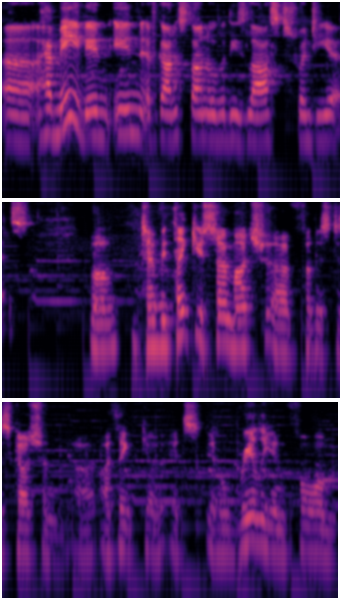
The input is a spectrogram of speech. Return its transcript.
uh, have made in in Afghanistan over these last 20 years. Well, Tanvi, thank you so much uh, for this discussion. Uh, I think uh, it's it'll really inform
